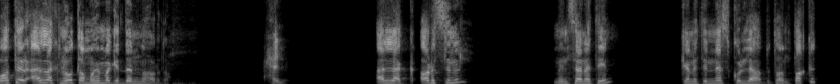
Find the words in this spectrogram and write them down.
بوتر قال لك نقطة مهمة جدا النهارده. حلو. قال لك ارسنال من سنتين كانت الناس كلها بتنتقد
